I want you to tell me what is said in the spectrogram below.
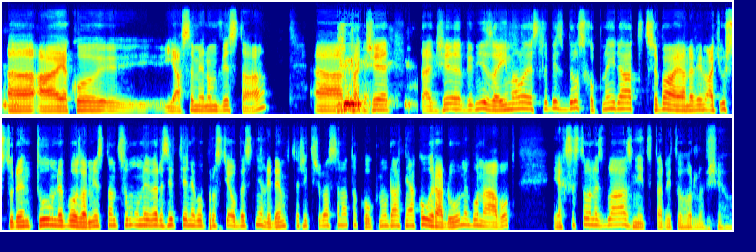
mhm. a, a jako já jsem jenom 200, a, takže, takže by mě zajímalo, jestli bys byl schopný dát třeba, já nevím, ať už studentům nebo zaměstnancům univerzity, nebo prostě obecně lidem, kteří třeba se na to kouknou, dát nějakou radu nebo návod, jak se z toho nezbláznit tady tohohle všeho.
